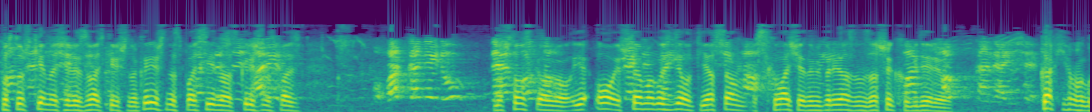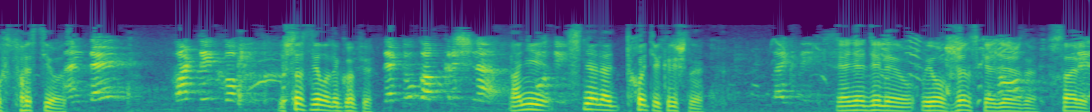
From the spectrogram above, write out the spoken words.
Пастушки начали звать Кришну. Кришна, спаси нас, Кришна, спаси. На что он сказал? Я, Ой, что я могу сделать? Я сам схвачен и привязан за шикху к дереву. Как я могу спасти вас? И что сделали гопи? Они сняли хоти Кришны. И они одели его в женские одежды, в сари.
